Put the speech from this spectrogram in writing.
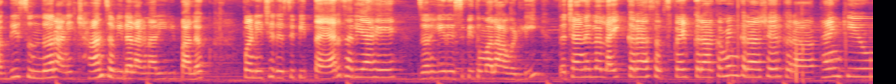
अगदी सुंदर आणि छान चवीला लागणारी ही पालक पनीरची रेसिपी तयार झाली आहे. जर ही रेसिपी तुम्हाला आवडली तर चॅनलला लाईक करा सबस्क्राईब करा कमेंट करा शेअर करा. थँक्यू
